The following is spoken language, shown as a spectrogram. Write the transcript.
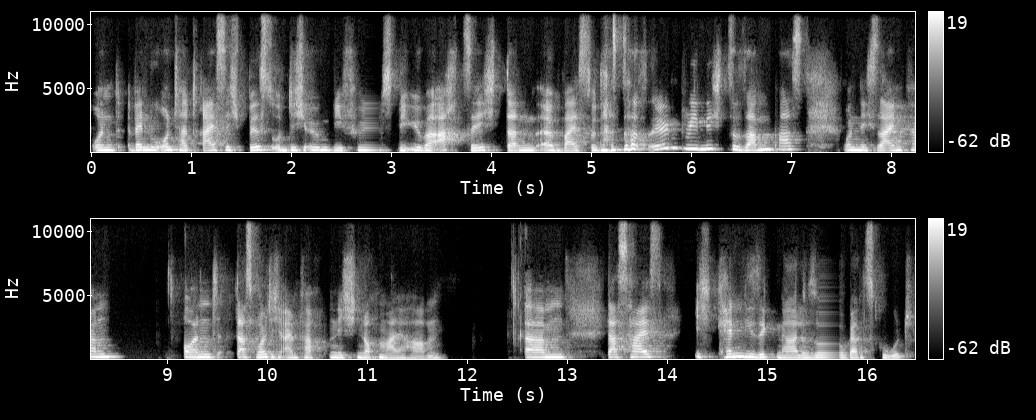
Und wenn du unter 30 bist und dich irgendwie fühlst wie über 80, dann äh, weißt du, dass das irgendwie nicht zusammenpasst und nicht sein kann. Und das wollte ich einfach nicht nochmal haben. Ähm, das heißt, ich kenne die Signale so ganz gut.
